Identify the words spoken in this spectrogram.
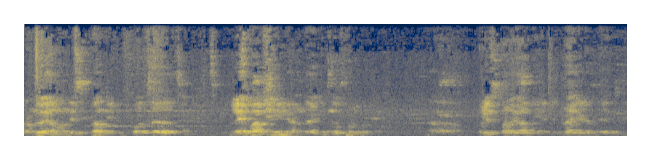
రెండు వేల మంది సిబ్బంది force Lepakshi and Hindupur police బలగాలని డిప్లాయ్ చేయడం జరిగింది.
